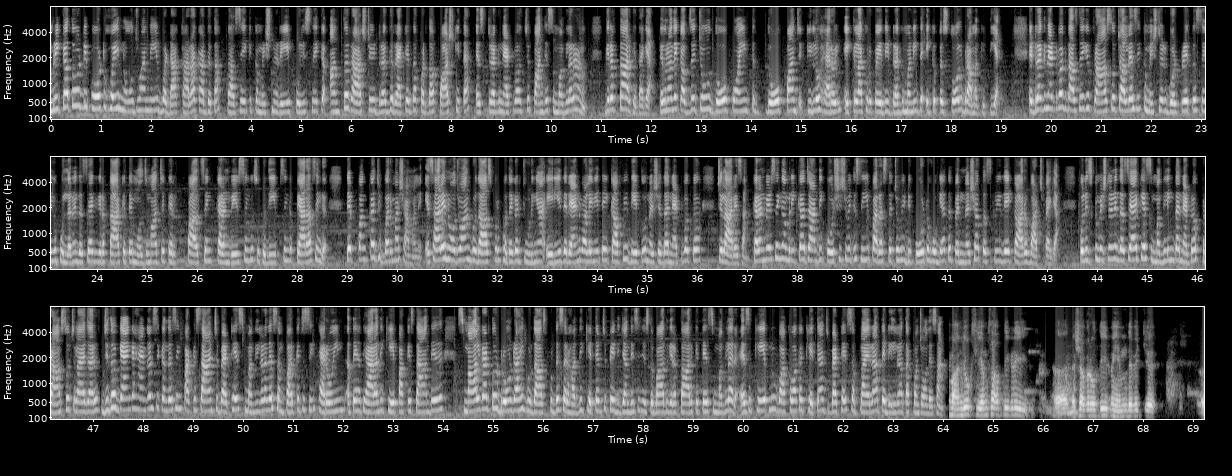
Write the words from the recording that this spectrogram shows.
America ਤੋਂ deport ਹੋਏ ਨੌਜਵਾਨ ਨੇ ਵੱਡਾ ਕਾਰਾ ਕਰ ਦਿੱਤਾ। ਦੱਸਦੇ ਕਿ ਕਮਿਸ਼ਨਰੇਟ ਪੁਲਿਸ ਨੇ ਇੱਕ ਅੰਤਰਰਾਸ਼ਟਰੀ ਡਰੱਗ ਰੈਕੇਟ ਦਾ ਪਰਦਾਫਾਸ਼ ਕੀਤਾ ਇਸ ਡਰੱਗ ਨੈਟਵਰਕ 'ਚ ਪੰਜ ਸਮਗਲਰਾਂ ਨੂੰ ਗ੍ਰਿਫਤਾਰ ਕੀਤਾ ਗਿਆ ਤੇ ਉਹਨਾਂ ਦੇ ਕਬਜ਼ੇ 'ਚੋਂ 2.25 ਕਿਲੋ ਹੈਰੋਇਨ 1 ਲੱਖ ਰੁਪਏ ਦੀ ਡਰੱਗ ਮਨੀ ਤੇ ਇੱਕ ਪਿਸਤੌਲ ਬਰਾਮਦ ਕੀਤੀ ਹੈ। ਇਹ ਡਰੱਗ ਨੈਟਵਰਕ ਦੱਸਦੇ ਕਿ ਫਰਾਂਸ ਤੋਂ ਚੱਲ ਰਿਹਾ ਸੀ ਕਮਿਸ਼ਨਰ ਗੁਰਪ੍ਰੀਤ ਸਿੰਘ ਭੁੱਲਰ ਨੇ ਦੱਸਿਆ ਕਿ ਗ੍ਰਿਫਤਾਰ ਕੀਤੇ ਮੁਲਜ਼ਮਾਂ 'ਚ ਕਿਰਪਾਲ ਸਿੰਘ, ਕਰਨਵੀਰ ਸਿੰਘ, ਸੁਖਦੀਪ ਸਿੰਘ, ਪਿਆਰਾ ਸਿੰਘ ਤੇ ਪੰਕਜ ਵਰਮਾ ਸ਼ਾਮਲ ਨੇ। ਇਹ ਸਾਰੇ ਨੌਜਵਾਨ ਗੁਰਦਾਸਪੁਰ, ਫਤਿਹਗੜ੍ਹ ਚੂੜੀਆਂ ਏਰੀਏ ਦੇ ਰਹਿਣ ਵਾਲੇ ਨੇ ਤੇ ਕਾਫੀ ਦੇਰ ਤੋਂ ਨਸ਼ੇ ਦਾ ਨੈਟਵਰਕ ਚਲਾ ਰਹੇ ਸਨ। ਕਰਨਵੀਰ ਸਿੰਘ ਅਮਰੀਕਾ ਜਾਣ ਦੀ ਕੋਸ਼ਿਸ਼ ਵਿੱਚ ਸੀ, ਪਰ ਰਸਤੇ 'ਚੋਂ ਹੀ ਡਿਪੋਰਟ ਹੋ ਗਿਆ ਤੇ ਫਿਰ ਨਸ਼ਾ ਤਸਕਰੀ ਦੇ ਕਾਰੋਬਾਰ 'ਚ ਪੈ ਗਿਆ। ਪੁਲਿਸ ਕਮਿਸ਼ਨਰ ਨੇ ਦੱਸਿਆ ਕਿ ਸਮਗਲਿੰਗ ਦਾ ਨੈਟਵਰਕ ਫਰਾਂਸ ਤੋਂ ਚਲਾਇਆ ਜਾ ਰਿਹਾ ਜਦੋਂ ਗੈਂਗ ਹੈਂਡਲਰ ਸਿਕੰਦਰ ਸਿੰਘ ਪਾਕਿਸਤਾਨ 'ਚ ਬੈਠੇ ਸਮਗਲਰਾਂ ਦੇ ਸੰਪਰਕ 'ਚ ਸੀ। ਹੈਰੋਇਨ ਅਤੇ ਹਥਿਆਰਾਂ ਦੀ ਖੇਪ ਪਾਕਿਸਤਾਨ ਦੇ ਸਮਾਲਗੜ੍ਹ ਤੋਂ ਡਰੋਨ ਰਾਹੀਂ ਗੁਰਦਾਸਪੁਰ ਦੇ ਸਰਹੱਦੀ ਖੇਤਰ 'ਚ ਭੇਜੀ ਜਾਂਦੀ ਸੀ, ਜਿਸ ਤੋਂ ਬਾਅਦ ਗ੍ਰਿਫਤਾਰ ਕੀਤੇ ਸਮਗਲਰ। ਇਸ ਖੇਪ ਨੂੰ ਵੱਖ-ਵੱਖ ਖੇਤਰਾਂ 'ਚ ਬੈਠੇ ਸਪਲਾਇਰਾਂ ਤੇ ਡੀਲਰਾਂ ਤੱਕ ਪਹੁੰਚਾਉਂਦੇ ਸਨ। ਮਾਨਯੋਗ ਸੀਐਮ ਸਾਹਿਬ ਦੀ ਜਿਹੜੀ ਨਸ਼ਾ ਵਿਰੋਧੀ ਮੁਹਿੰਮ ਦੇ ਵਿੱਚ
